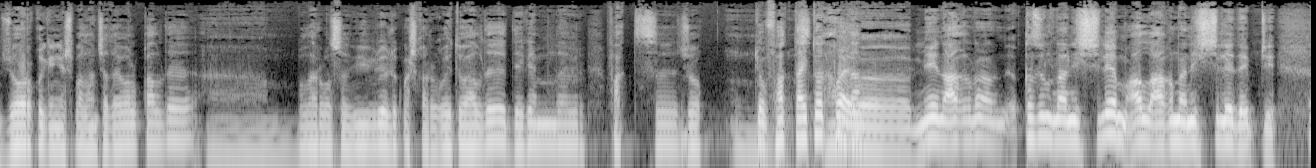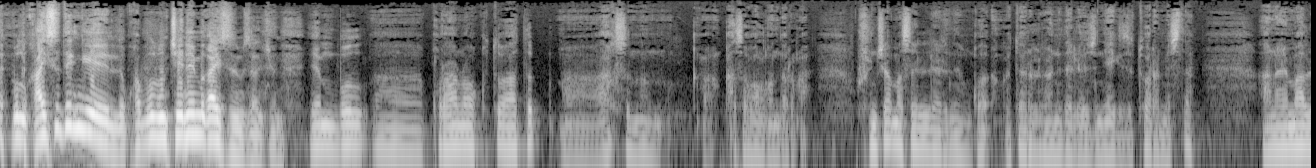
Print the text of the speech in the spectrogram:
жогорку кеңеш баланчадай болуп калды. Булар болсо үй бүлөлүк башкарууга өтүп алды деген мындай бир фактысы жок жок факт айтып атпайбы. Мен агынан кызылынан иччү элем ал агынан иччү эле депчи. Бул кайсы деңгээл бунун ченеми кайсы мисалы үчүн? Эми бул куран окутуп атып аксынын каза болгондорго ушунча маселелердин көтөрүлгөнү деле өзү негизи туура эмес да анан эми ал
